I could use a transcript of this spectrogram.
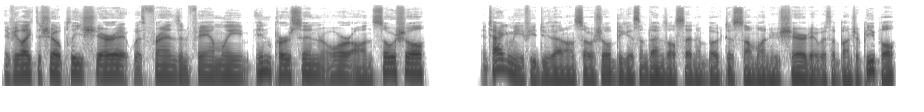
If you like the show, please share it with friends and family in person or on social. And tag me if you do that on social because sometimes I'll send a book to someone who shared it with a bunch of people.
